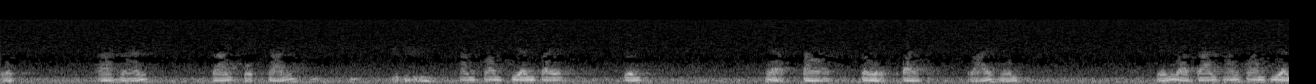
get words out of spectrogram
อดอาหารการขบฉันทำความเพียรไปจนแทบตาสลบไปหลายหนเห็นว่าการทำความเพียร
